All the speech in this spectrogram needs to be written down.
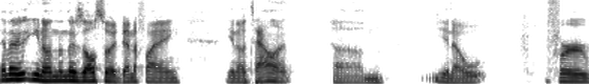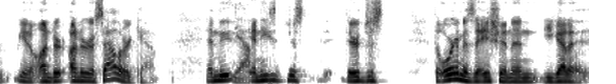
and there you know and then there's also identifying you know talent um you know for you know under under a salary cap and the, Yeah. and he's just they're just the organization and you gotta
